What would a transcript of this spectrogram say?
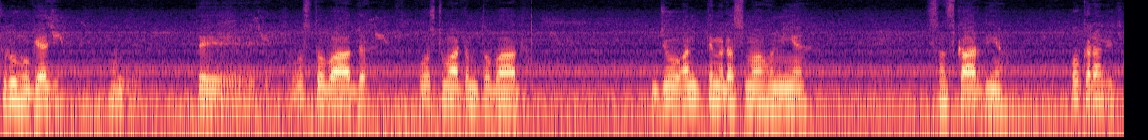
ਸ਼ੁਰੂ ਹੋ ਗਿਆ ਜੀ। ਹਾਂਜੀ। ਤੇ ਉਸ ਤੋਂ ਬਾਅਦ ਪੋਸਟਮਾਰਟਮ ਤੋਂ ਬਾਅਦ ਜੋ ਅੰਤਿਮ ਰਸਮਾਂ ਹੁੰਦੀਆਂ ਸੰਸਕਾਰ ਦੀਆਂ ਉਹ ਕਰਾਂਗੇ ਜੀ।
